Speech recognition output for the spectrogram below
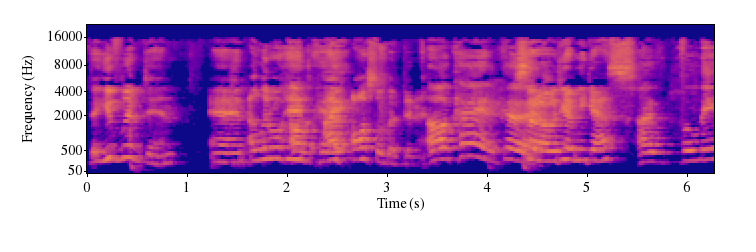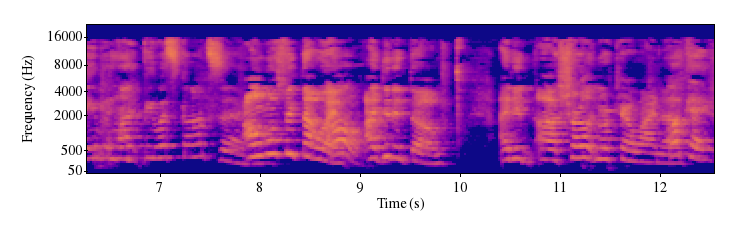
that you've lived in, and a little hint, Okay. I've also lived in it. Okay, good. So do you have any guess? I believe it might be Wisconsin. I almost picked that one. Oh. I didn't though. I did uh, Charlotte, North Carolina. Okay.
